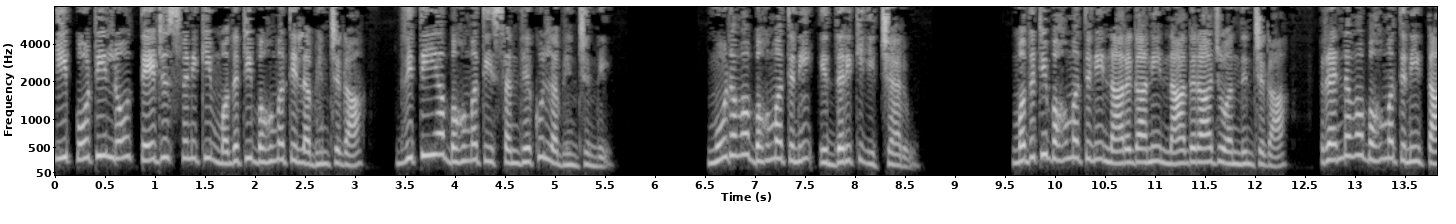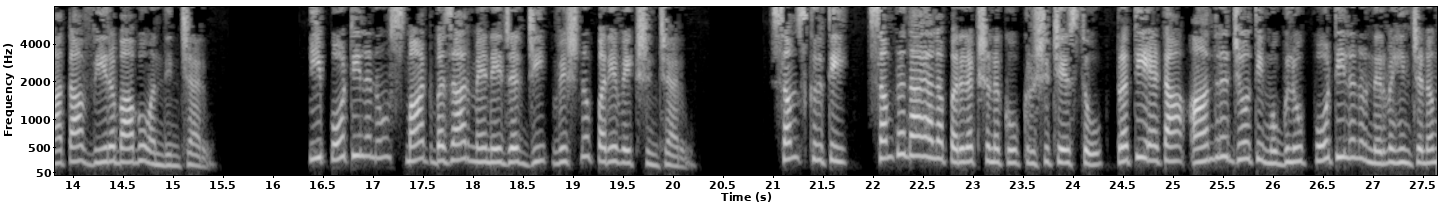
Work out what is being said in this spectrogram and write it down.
ఈ పోటీల్లో తేజస్వినికి మొదటి బహుమతి లభించగా ద్వితీయ బహుమతి సంధ్యకు లభించింది. మూడవ బహుమతిని ఇద్దరికి ఇచ్చారు. మొదటి బహుమతిని నారగాని నాగరాజు అందించగా రెండవ బహుమతిని తాత వీరబాబు అందించారు. ఈ పోటీలను Smart Bazaar manager G Vishnu పర్యవేక్షించారు. సంస్కృతి సంప్రదాయాల పరిరక్షణకు కృషి చేస్తూ ప్రతి ఏటా ఆంధ్రజ్యోతి ముగ్గులు పోటీలను నిర్వహించడం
